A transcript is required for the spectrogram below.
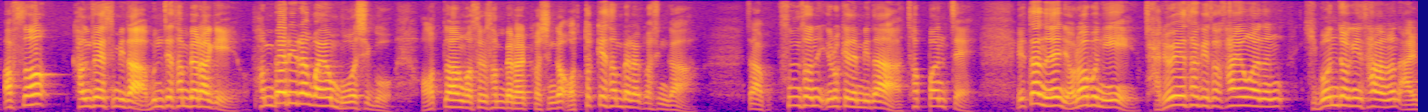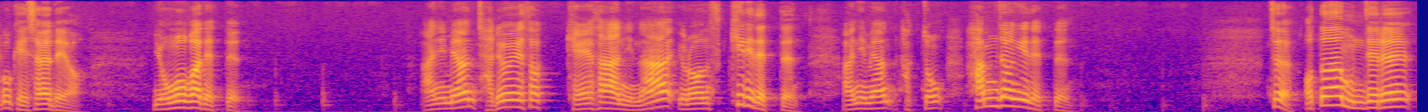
앞서 강조했습니다. 문제 선별하기. 선별이란 과연 무엇이고, 어떠한 것을 선별할 것인가, 어떻게 선별할 것인가. 자, 순서는 이렇게 됩니다. 첫 번째. 일단은 여러분이 자료 해석에서 사용하는 기본적인 사항은 알고 계셔야 돼요. 용어가 됐든, 아니면 자료 해석 계산이나 이런 스킬이 됐든, 아니면 각종 함정이 됐든, 즉 어떠한 문제를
